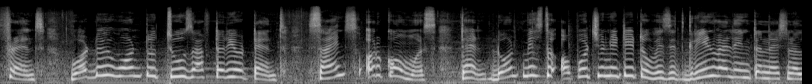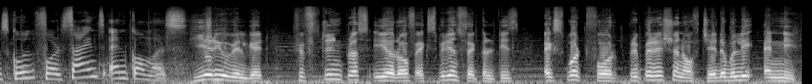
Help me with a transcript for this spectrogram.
friends, what do you want to choose after your 10th? Science or commerce? Then don't miss the opportunity to visit Green Valley International School for Science and Commerce. Here you will get 15 plus year of experienced faculties expert for preparation of JEE and NEET.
